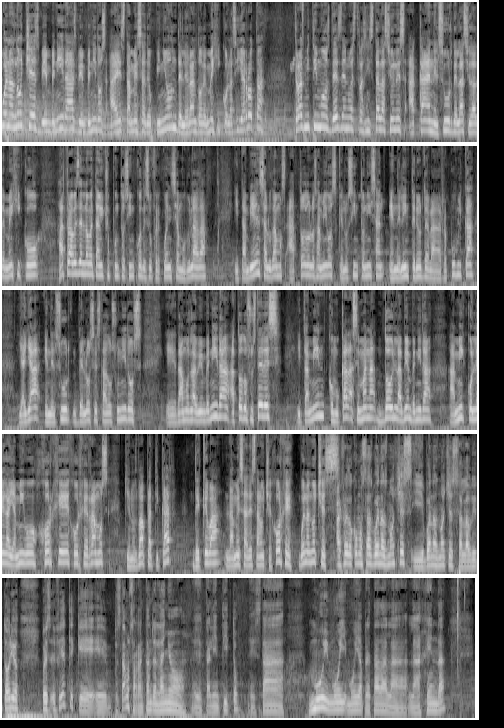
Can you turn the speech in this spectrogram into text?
Buenas noches, bienvenidas, bienvenidos a esta mesa de opinión del Heraldo de México, La Silla Rota. Transmitimos desde nuestras instalaciones acá en el sur de la Ciudad de México a través del 98.5 de su frecuencia modulada y también saludamos a todos los amigos que nos sintonizan en el interior de la República y allá en el sur de los Estados Unidos. Eh, damos la bienvenida a todos ustedes y también, como cada semana, doy la bienvenida a mi colega y amigo Jorge, Jorge Ramos, quien nos va a platicar de qué va la mesa de esta noche. Jorge, buenas noches. Alfredo, ¿cómo estás? Buenas noches y buenas noches al auditorio. Pues fíjate que eh, pues estamos arrancando el año eh, calientito, está muy, muy, muy apretada la, agenda.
